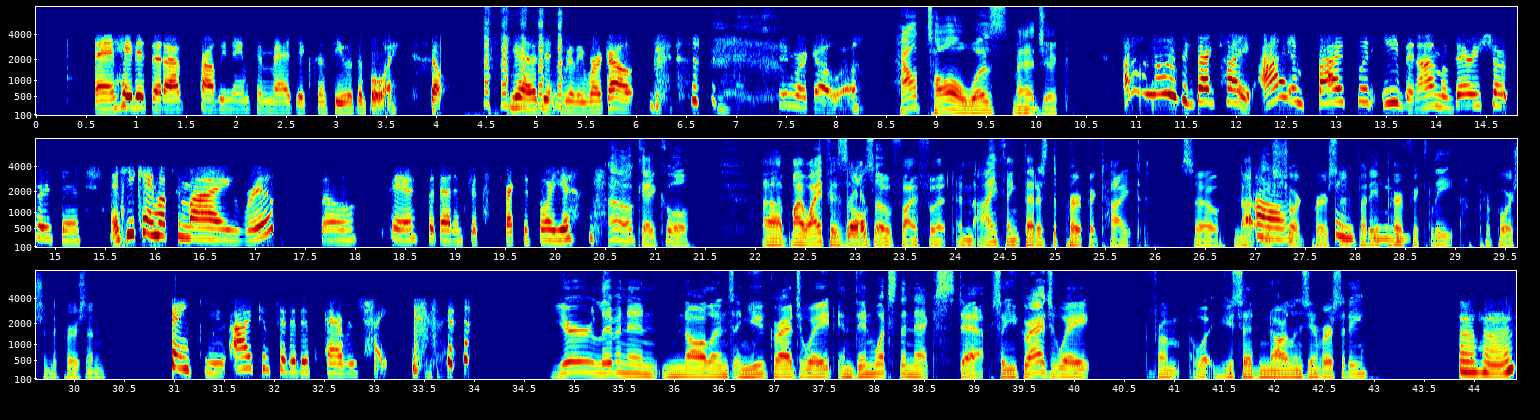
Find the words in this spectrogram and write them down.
and hated that I probably named him Magic since he was a boy. So, yeah, it didn't really work out. didn't work out well. How tall was Magic? I don't know his exact height. I am five foot even. I'm a very short person, and he came up to my ribs. So yeah, put that in perspective for you. Oh, okay, cool. Uh, my wife is Little. also five foot, and I think that is the perfect height. So not oh, a short person, but a perfectly proportioned person. Thank you. I consider this average height. you're living in New Orleans and you graduate, and then what's the next step? So you graduate from what you said, Narlands University. Mm-hmm.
